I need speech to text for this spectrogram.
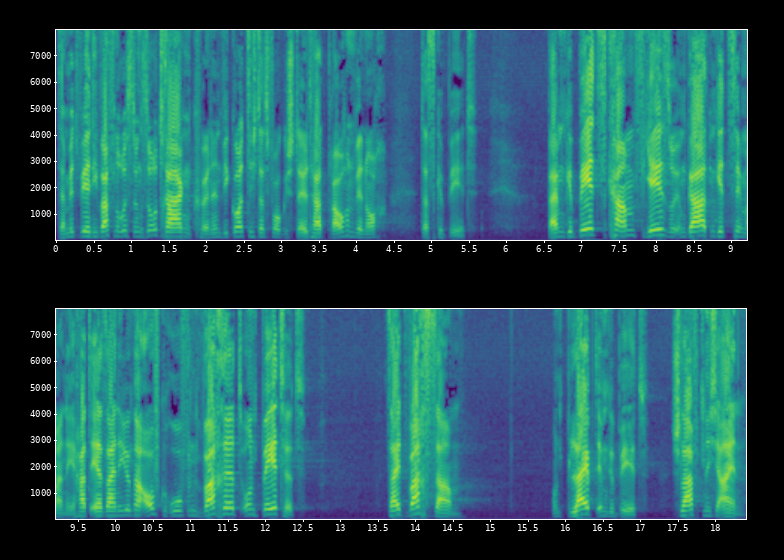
Damit wir die Waffenrüstung so tragen können, wie Gott sich das vorgestellt hat, brauchen wir noch das Gebet. Beim Gebetskampf Jesu im Garten Gethsemane hat er seine Jünger aufgerufen, wachet und betet. Seid wachsam und bleibt im Gebet. Schlaft nicht ein.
